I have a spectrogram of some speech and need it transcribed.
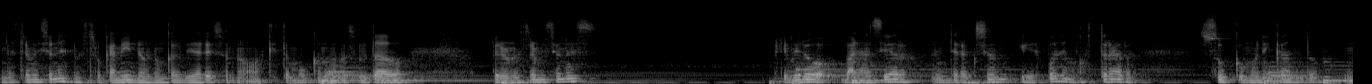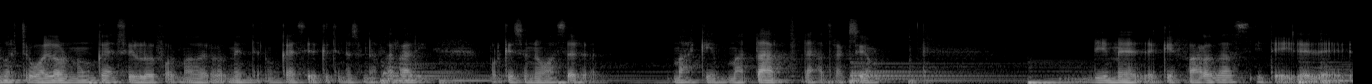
nuestra misión es nuestro camino, nunca olvidar eso, no es que estamos buscando un resultado, pero nuestra misión es primero balancear la interacción y después demostrar subcomunicando nuestro valor, nunca decirlo de forma verbalmente, nunca decir que tienes una Ferrari, porque eso no va a ser más que matar la atracción. Dime de qué fardas y te diré de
